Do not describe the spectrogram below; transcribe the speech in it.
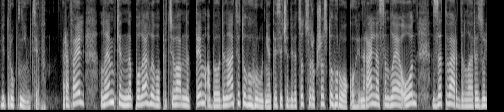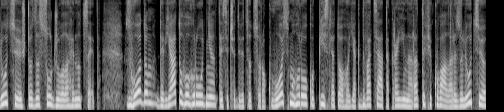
від рук німців. Рафаель Лемкін наполегливо працював над тим, аби 11 грудня 1946 року Генеральна асамблея ООН затвердила резолюцію, що засуджувала геноцид. Згодом, 9 грудня 1948 року, після того як 20-та країна ратифікувала резолюцію,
